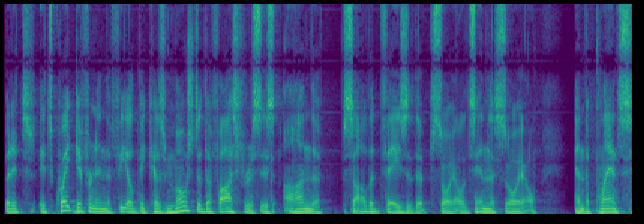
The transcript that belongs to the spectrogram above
But it's it's quite different in the field because most of the phosphorus is on the solid phase of the soil. It's in the soil, and the plants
